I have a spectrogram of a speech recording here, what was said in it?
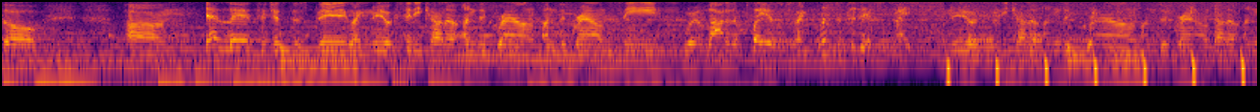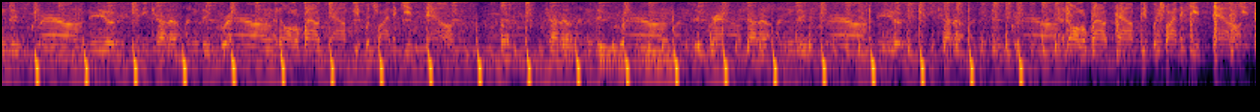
So um, that led to just this big, like New York City kind of underground, underground scene where a lot of the players was like, listen to this, right? New York City kind of underground, underground, kind of underground. New York City kind of underground. And all around town, people trying to get down. Trying to get down.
